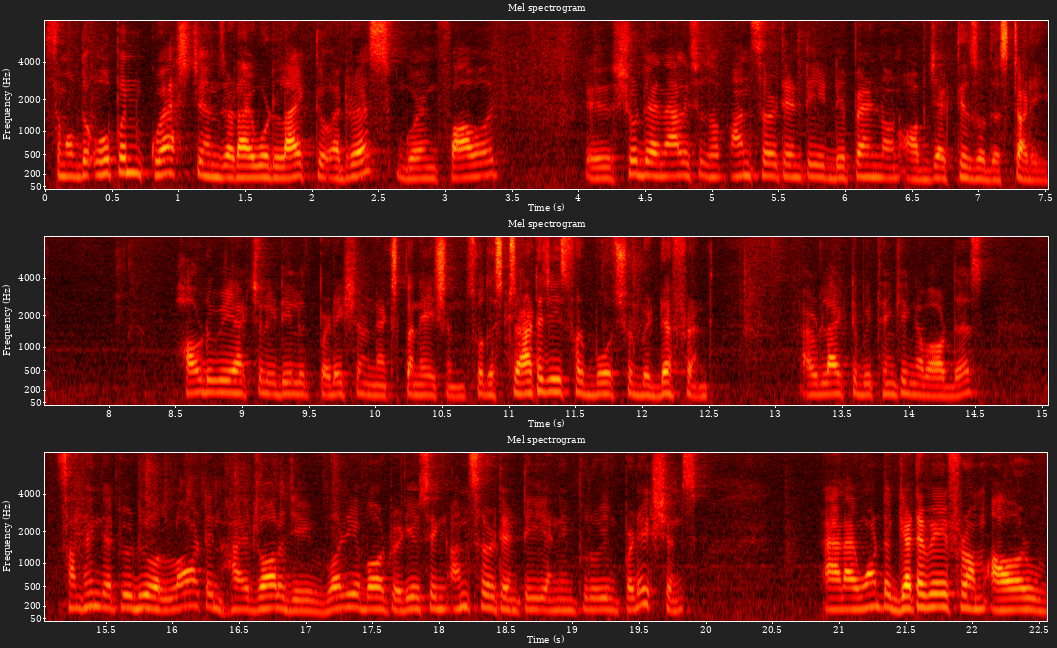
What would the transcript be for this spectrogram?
Some of the open questions that I would like to address going forward is should the analysis of uncertainty depend on objectives of the study? How do we actually deal with prediction and explanation? So the strategies for both should be different. I would like to be thinking about this. Something that we do a lot in hydrology, worry about reducing uncertainty and improving predictions. And I want to get away from our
